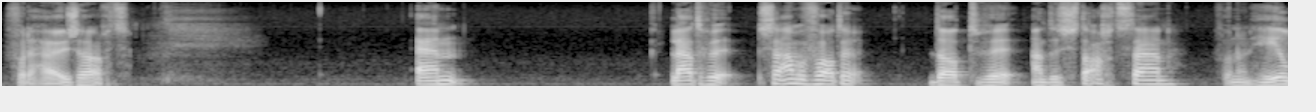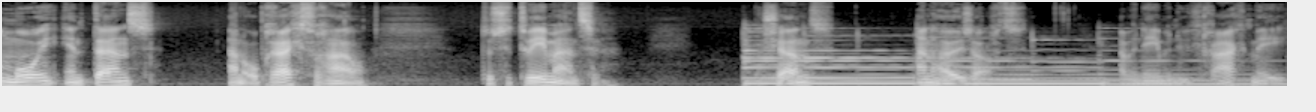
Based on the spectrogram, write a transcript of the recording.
voor de huisarts? En laten we samenvatten dat we aan de start staan van een heel mooi, intens en oprecht verhaal tussen twee mensen, patiënt en huisarts. En we nemen u graag mee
